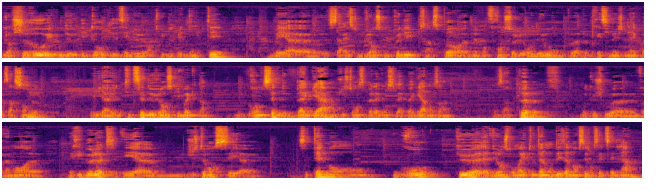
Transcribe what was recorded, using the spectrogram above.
leurs chevaux et ou de, des taureaux qu'ils essayent de, entre guillemets, dompter. Mais ça reste une violence qu'on connaît. C'est un sport, même en France, le rodéo, on peut à peu près s'imaginer à quoi ça ressemble. Et il y a une petite scène de violence qui, moi, qui une grande scène de bagarre. Justement, c'est pas la violence, c'est la bagarre dans un, dans un pub. Moi, que je trouve euh, vraiment euh, rigolote. Et euh, justement, c'est euh, c'est tellement gros que la violence, pour moi, est totalement désamorcée dans cette scène-là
